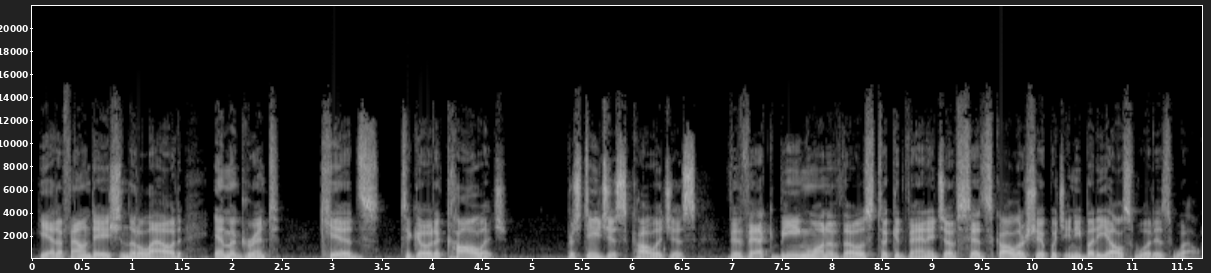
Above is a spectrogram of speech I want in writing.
He had a foundation that allowed immigrant kids to go to college, prestigious colleges. Vivek, being one of those, took advantage of said scholarship, which anybody else would as well.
